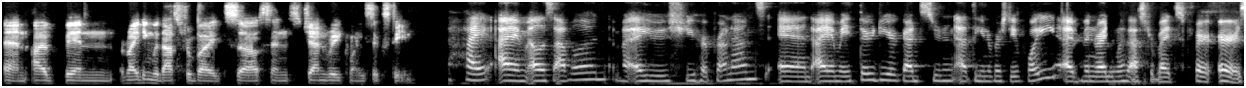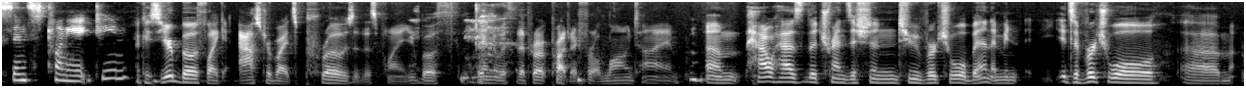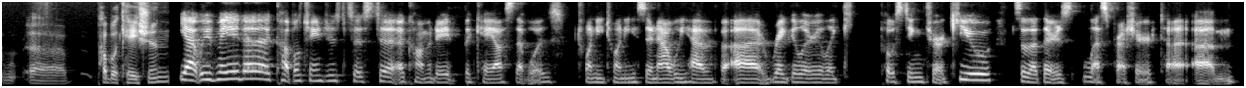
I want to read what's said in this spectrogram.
and I've been writing with Astrobites uh, since January 2016. Hi, I'm Ellis Avallone. I use she, her pronouns, and I am a third year grad student at the University of Hawaii. I've been writing with Astrobites for er, since 2018. Okay, so you're both like Astrobites pros at this point. You've both been with the pro project for a long time. Mm-hmm. Um, how has the transition to virtual been? I mean, it's a virtual um, uh, publication. Yeah, we've made a couple changes just to accommodate the chaos that was 2020. So now we have uh, regular like posting to our queue so that there's less pressure to um,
